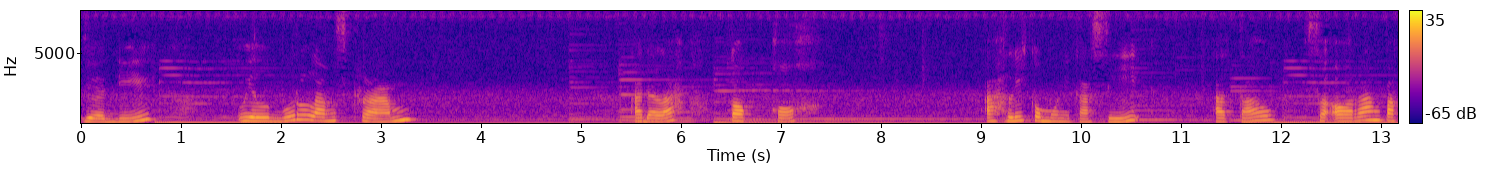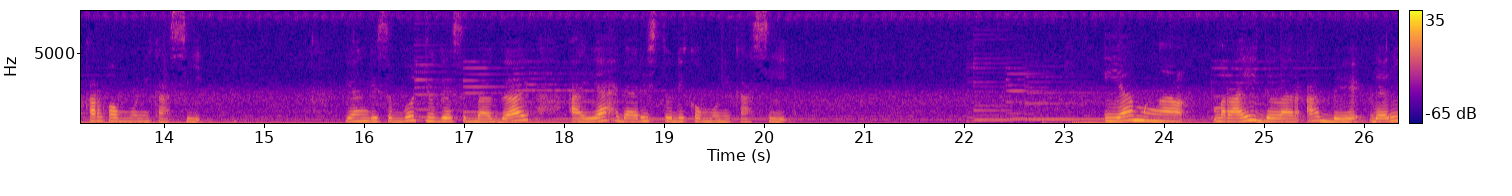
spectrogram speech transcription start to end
Jadi, Wilbur Langstrom adalah tokoh ahli komunikasi atau seorang pakar komunikasi yang disebut juga sebagai ayah dari studi komunikasi. Ia meraih gelar AB dari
